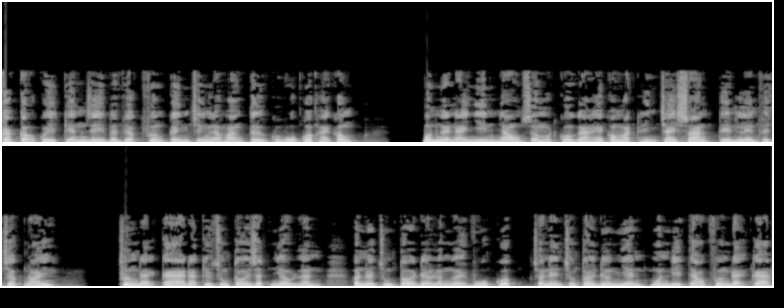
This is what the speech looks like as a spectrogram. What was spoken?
Các cậu có ý kiến gì với việc phương kinh chính là hoàng tử của vũ quốc hay không? Bốn người này nhìn nhau rồi một cô gái có mặt hình trái xoan tiến lên phía trước nói, phương đại ca đã cứu chúng tôi rất nhiều lần, hơn nữa chúng tôi đều là người vũ quốc, cho nên chúng tôi đương nhiên muốn đi theo phương đại ca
